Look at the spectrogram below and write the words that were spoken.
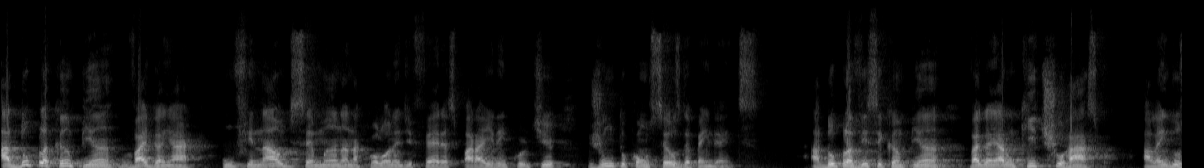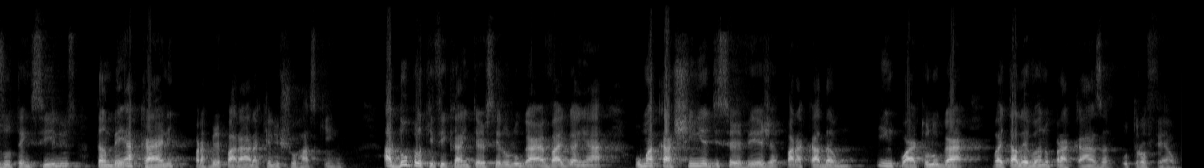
A dupla campeã vai ganhar um final de semana na colônia de férias para irem curtir junto com seus dependentes. A dupla vice-campeã vai ganhar um kit churrasco, além dos utensílios, também a carne para preparar aquele churrasquinho. A dupla que ficar em terceiro lugar vai ganhar uma caixinha de cerveja para cada um. E em quarto lugar, vai estar levando para casa o troféu.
